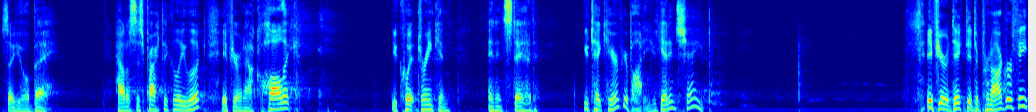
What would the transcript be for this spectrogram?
So you obey. How does this practically look? If you're an alcoholic, you quit drinking and instead you take care of your body, you get in shape. If you're addicted to pornography,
